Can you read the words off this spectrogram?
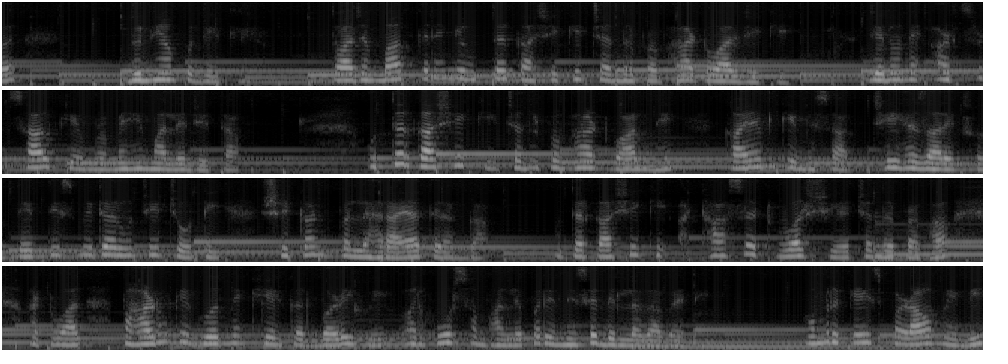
पर दुनिया को जीत लिया। तो आज हम बात करेंगे उत्तर काशी की चंद्रप्रभा अटवाल जी की, जिन्होंने अड़सठ साल की उम्र में हिमालय जीता। उत्तर काशी की चंद्रप्रभा अटवाल ने कायम की मिसाल 6133 मीटर ऊँची चोटी श्रीकंठ पर लहराया तिरंगा। उत्तरकाशी की अठासठ वर्षीय चंद्रप्रभा अटवाल पहाड़ों के गोद में खेलकर बड़ी हुई और होश संभालने पर इन्हीं से दिल लगा बैठी। उम्र के इस पड़ाव में भी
